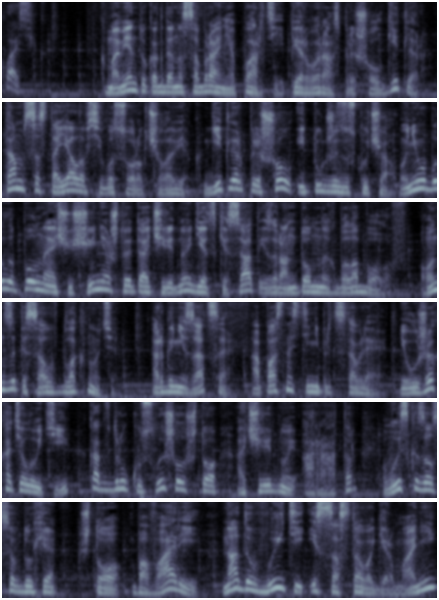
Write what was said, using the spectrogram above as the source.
Классика. К моменту, когда на собрание партии первый раз пришел Гитлер, там состояло всего 40 человек. Гитлер пришел и тут же заскучал. У него было полное ощущение, что это очередной детский сад из рандомных балаболов. Он записал в блокноте. Организация опасности не представляет. И уже хотел уйти, как вдруг услышал, что очередной оратор высказался в духе, что Баварии надо выйти из состава Германии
